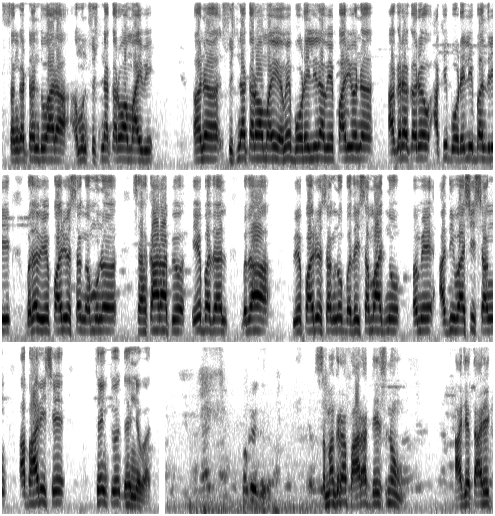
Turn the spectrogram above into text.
સંગઠન દ્વારા અમુન સૂચના કરવામાં આવી. અને સૂચના કરવામાં આવી અમે બોડેલીના વેપારીઓને આગ્રહ કર્યો, આખી બોડેલી બંદરી બધા વેપારીઓ સંઘ અમને સહકાર આપ્યો. એ બદલ બધા વેપારીઓ સંઘનો, બધા સમાજનો, અમે આદિવાસી સંઘ આભારી છે. થેન્ક યુ ધન્યવાદ. સમગ્ર ભારત દેશનું આજે તારીખ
